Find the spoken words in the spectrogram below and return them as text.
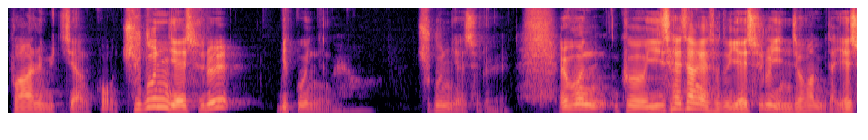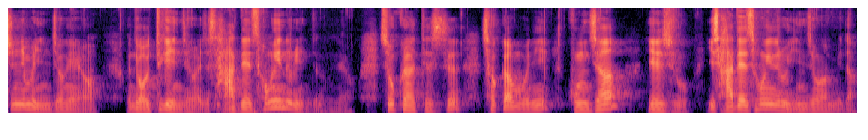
부활을 믿지 않고 죽은 예수를 믿고 있는 거예요. 죽은 예수를. 여러분, 그 이 세상에서도 예수를 인정합니다. 예수님을 인정해요. 근데 어떻게 인정하죠? 4대 성인으로 인정해요. 소크라테스, 석가모니, 공자, 예수. 이 4대 성인으로 인정합니다.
